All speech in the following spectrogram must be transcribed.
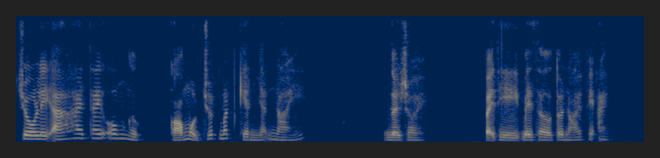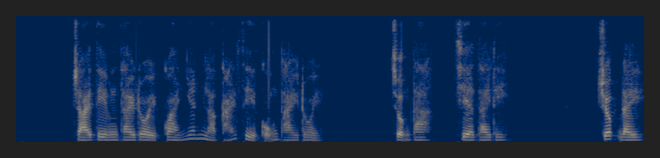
Chu Ly Á hai tay ôm ngực, có một chút mất kiên nhẫn nói. Được rồi, vậy thì bây giờ tôi nói với anh. Trái tim thay đổi quả nhiên là cái gì cũng thay đổi. Chúng ta chia tay đi. Trước đây,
